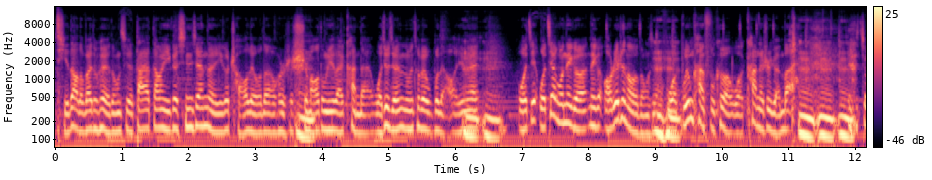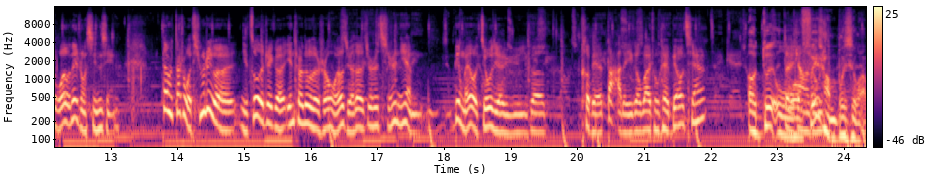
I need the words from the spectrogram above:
提到的 Y2K 的东西，大家当一个新鲜的一个潮流的或者是时髦东西来看待，我就觉得那东西特别无聊，因为嗯我见我见过那个那个 original 的东西，嗯我不用看复刻，我看的是原版，嗯嗯嗯 就我有那种心情。但是，但是我听这个你做的这个 interlude 的时候，我又觉得，就是其实你也并没有纠结于一个特别大的一个 Y2K 标签，哦，对我非常不喜欢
